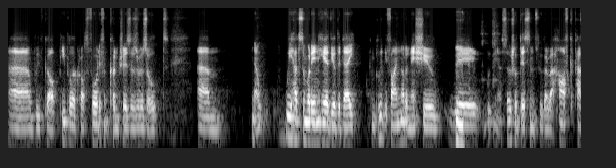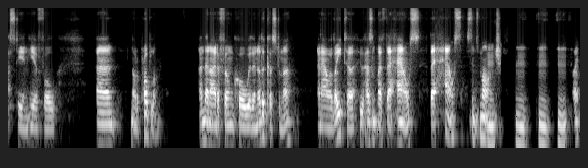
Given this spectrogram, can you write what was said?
Uh, we've got people across four different countries as a result. Um, you know, we had somebody in here the other day, completely fine, not an issue. Hmm. We, mm. you know, social distance, we've got about half capacity in here full, and not a problem. And then I had a phone call with another customer an hour later who hasn't left their house, their house since hmm. March. Mm. Mm. Right?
